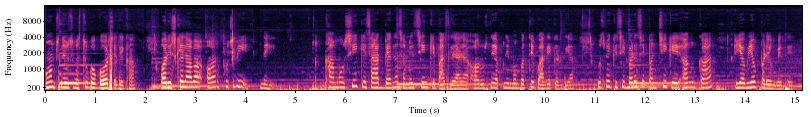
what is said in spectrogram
होम्स ने उस वस्तु को गौर से देखा, और इसके अलावा और कुछ भी नहीं। खामोशी के साथ बैनर समीर सिंह के पास ले आया, और उसने अपनी मोमबत्ती को आगे कर दिया। उसमें किसी बड़े से पंछी के अंग का अवयव पड़े हुए थे।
